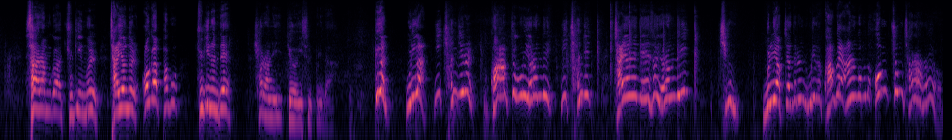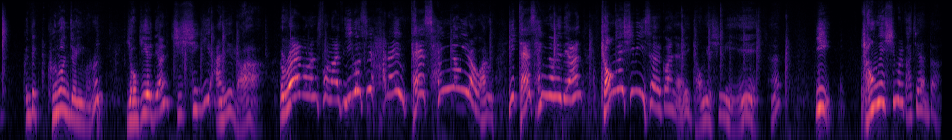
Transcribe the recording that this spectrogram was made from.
사람과 죽임을 자연을 억압하고 죽이는데 혈안이 되어 있을 뿐이다. 그러니까 우리가 이 천지를 과학적으로 여러분들이 이 천지 자연에 대해서 여러분들이 지금 물리학자들은 우리가 과거에 아는 것보다 엄청 잘 알아요. 근데 근원적인 거는 여기에 대한 지식이 아니라 reverence for life 이것을 하나의 대생명이라고 하는 이 대생명에 대한 경외심이 있어야 할 거 아니야. 이 경외심이. 어? 이 경외심을 가져야 한다.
